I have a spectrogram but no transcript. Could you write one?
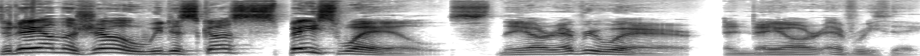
Today on the show, we discuss space whales. They are everywhere, and they are everything.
